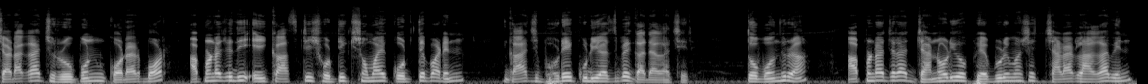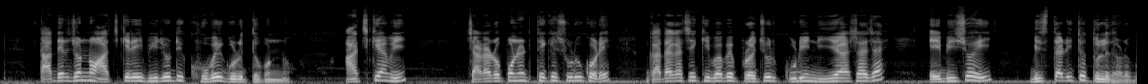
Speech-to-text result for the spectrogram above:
চারা গাছ রোপণ করার পর আপনারা যদি এই কাজটি সঠিক সময়ে করতে পারেন, গাছ ভরে কুড়ি আসবে গাঁদা গাছের। তো বন্ধুরা, আপনারা যারা জানুয়ারি ও ফেব্রুয়ারি মাসে চারা লাগাবেন, তাদের জন্য আজকের এই ভিডিওটি খুবই গুরুত্বপূর্ণ। আজকে আমি চারা রোপণের থেকে শুরু করে গাঁদা গাছে কীভাবে প্রচুর কুড়ি নিয়ে আসা যায়, এ বিষয়েই বিস্তারিত তুলে ধরব।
